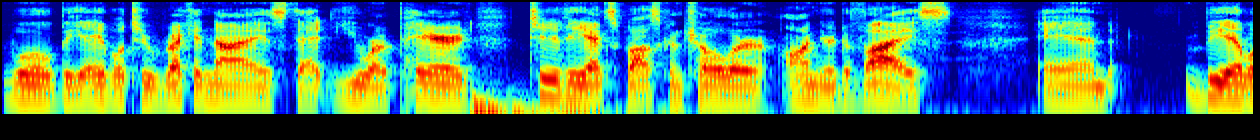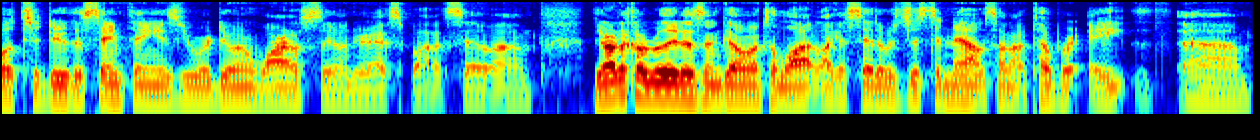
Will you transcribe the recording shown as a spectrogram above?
will be able to recognize that you are paired to the Xbox controller on your device and be able to do the same thing as you were doing wirelessly on your Xbox. So um, the article really doesn't go into a lot. Like I said, it was just announced on October 8th, um,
